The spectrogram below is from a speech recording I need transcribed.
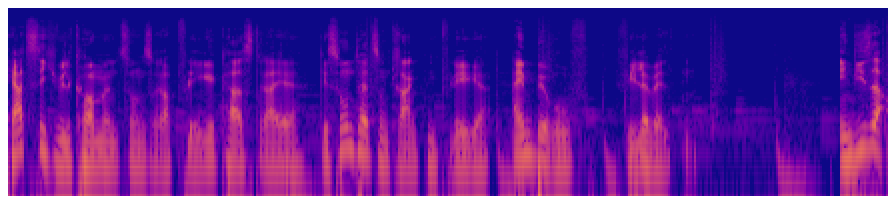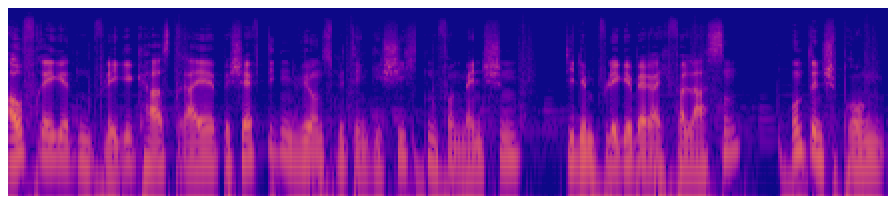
Herzlich willkommen zu unserer Pflegecast-Reihe Gesundheits- und Krankenpflege, ein Beruf, viele Welten. In dieser aufregenden Pflegecast-Reihe beschäftigen wir uns mit den Geschichten von Menschen, die den Pflegebereich verlassen und den Sprung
